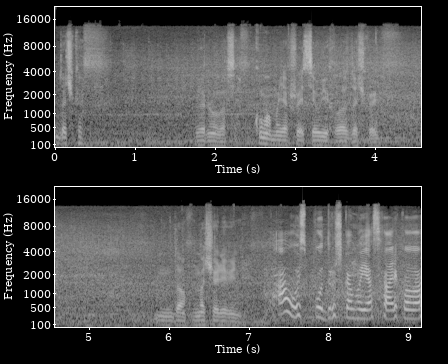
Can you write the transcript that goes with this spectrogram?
дочка. Вернулася. Кума моя в Швеції уїхала з дочкою. Да, в началі війни. А ось подружка моя з Харкова.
